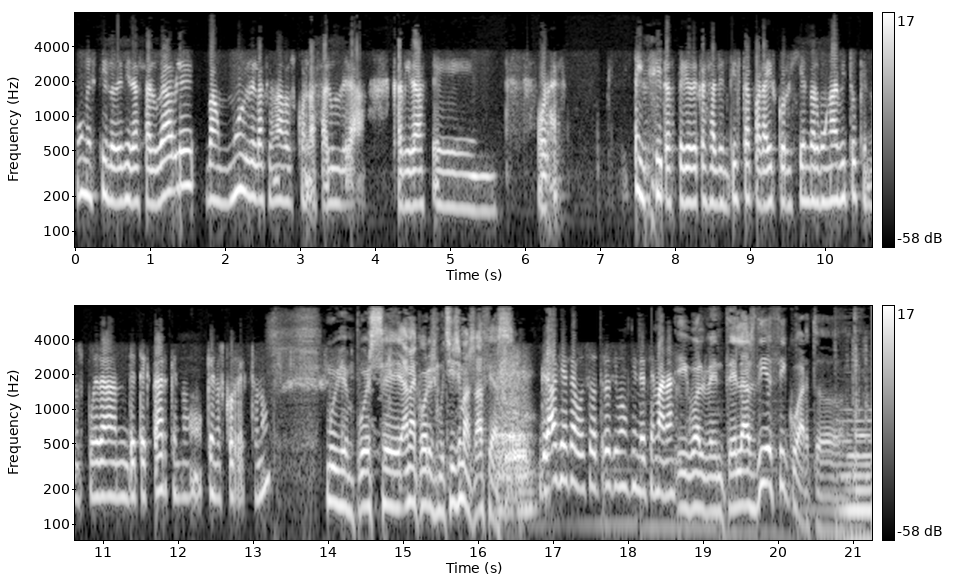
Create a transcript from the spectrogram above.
un estilo de vida saludable, van muy relacionados con la salud de la cavidad eh, oral. Y visitas periódicas al dentista para ir corrigiendo algún hábito que nos puedan detectar que no, que no es correcto, ¿no? Muy bien, pues eh, Ana Cores, muchísimas gracias. Gracias a vosotros y buen fin de semana. Igualmente, las diez y cuarto.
